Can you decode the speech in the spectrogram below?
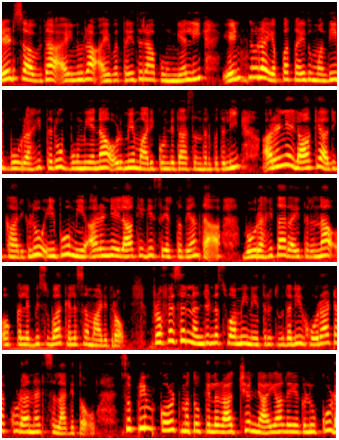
ಎರಡು ಸಾವಿರದ ಐನೂರ ಐವತ್ತೈದರ ಭೂಮಿಯಲ್ಲಿ ಎಂಟುನೂರ ಎಪ್ಪತ್ತೈದು ಮಂದಿ ಭೂರಹಿತರು ಭೂಮಿಯನ್ನು ಉಳುಮೆ ಮಾಡಿಕೊಂಡಿದ್ದ ಸಂದರ್ಭದಲ್ಲಿ ಅರಣ್ಯ ಇಲಾಖೆ ಅಧಿಕಾರಿಗಳು ಈ ಭೂಮಿ ಅರಣ್ಯ ಇಲಾಖೆಗೆ ಸೇರ್ತದೆ ಅಂತ ಭೂರಹಿತ ರೈತರನ್ನ ಒಕ್ಕಲೆಬ್ಬಿಸುವ ಕೆಲಸ ಮಾಡಿದರು. ಪ್ರೊಫೆಸರ್ ನಂಜುಂಡಸ್ವಾಮಿ ನೇತೃತ್ವದಲ್ಲಿ ಹೋರಾಟ ಕೂಡ ನಡೆಸಲಾಗಿತ್ತು. ಸುಪ್ರೀಂ ಕೋರ್ಟ್ ಮತ್ತು ಕೆಲ ರಾಜ್ಯ ನ್ಯಾಯಾಲಯಗಳು ಕೂಡ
